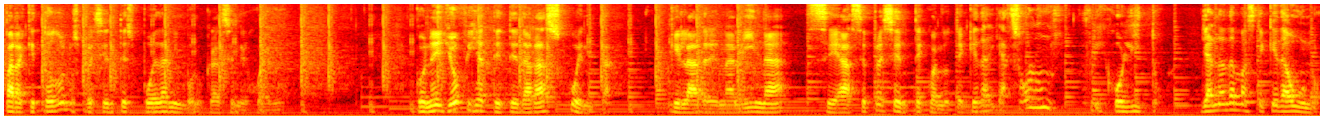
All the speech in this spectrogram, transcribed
para que todos los presentes puedan involucrarse en el juego. Con ello, fíjate, te darás cuenta que la adrenalina se hace presente cuando te queda ya solo un frijolito, ya nada más te queda uno,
